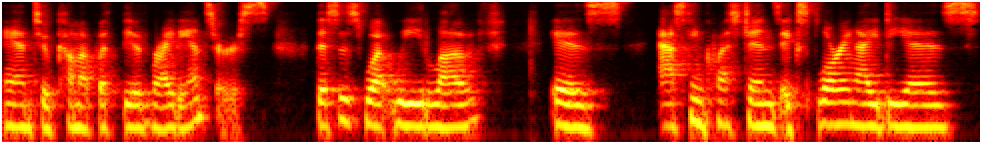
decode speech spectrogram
and to come up with the right answers. This is what we love is asking questions, exploring ideas,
